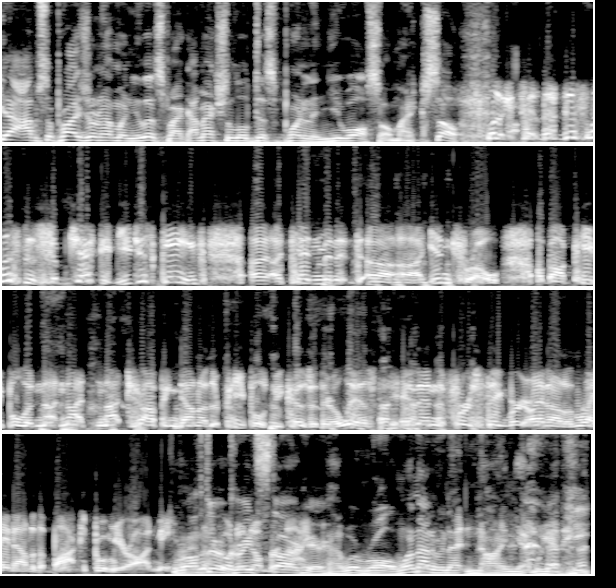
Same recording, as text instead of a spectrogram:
Yeah, I'm surprised you don't have him on your list, Mike. I'm actually a little disappointed in you also, Mike. So, Look, th- this list is subjective. You just gave uh, a 10 minute uh, uh, intro about people and not, not, not chopping down other people because of their list, and then the first thing, we're right out of, right out of the box, boom, you're on me. We're off to a great number start nine. here. uh, we're rolling. We're not even at nine yet. We got heat.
